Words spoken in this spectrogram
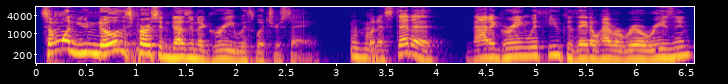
someone you know this person doesn't agree with what you're saying, Mm-hmm. but instead of not agreeing with you because they don't have a real reason,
